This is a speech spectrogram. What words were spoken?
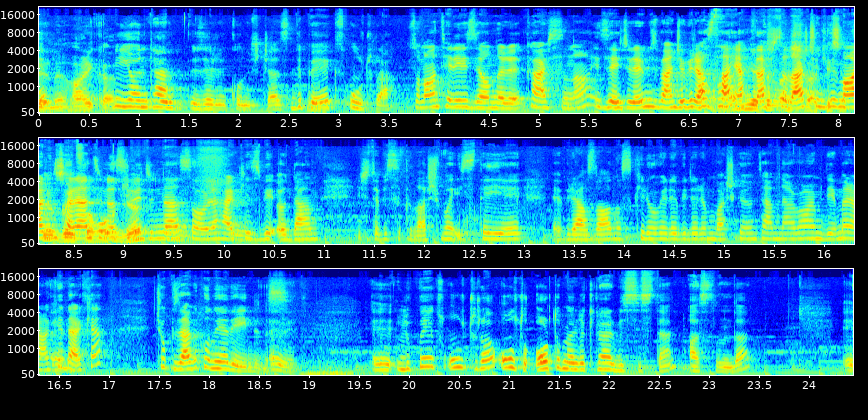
üzerine. Harika. bir yöntem üzerine konuşacağız. Dipex Ultra. O zaman televizyonları karşısına izleyicilerimiz bence biraz daha Hemen yaklaştılar. yakınlaştılar Çünkü kesinlikle. malum Zayıflama karantina olunca. sürecinden sonra herkes bir ödem, işte bir sıkılaşma isteği, e, biraz daha nasıl kilo verebilirim, başka yöntemler var mı diye merak Evet. ederken çok güzel bir konuya değindiniz. Evet. E, Lupex Ultra orto, ortomoleküler bir sistem aslında. E,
